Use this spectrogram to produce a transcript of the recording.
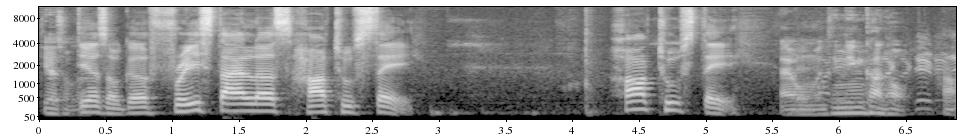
第二首歌，第二首歌，Freestylers Hard to Stay，Hard to Stay，来我们听听看哦。好。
